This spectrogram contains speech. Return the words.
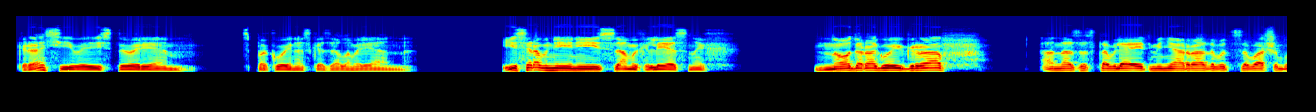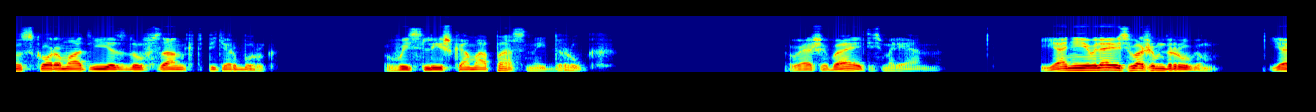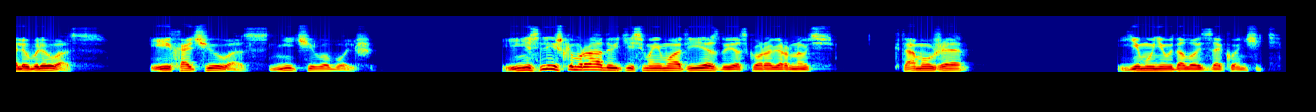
«Красивая история», — спокойно сказала Марианна. «И сравнение из самых лестных. Но, дорогой граф, она заставляет меня радоваться вашему скорому отъезду в Санкт-Петербург. Вы слишком опасный друг». «Вы ошибаетесь, Марианна. Я не являюсь вашим другом. Я люблю вас и хочу вас, ничего больше. И не слишком радуйтесь моему отъезду, я скоро вернусь. К тому же ему не удалось закончить.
